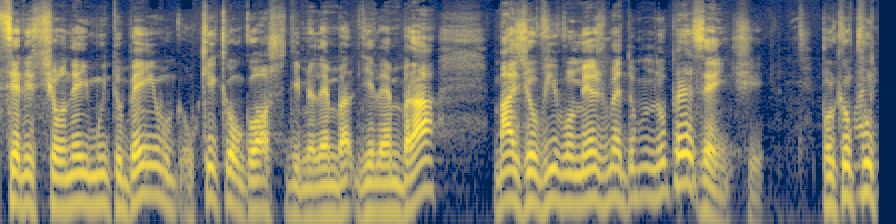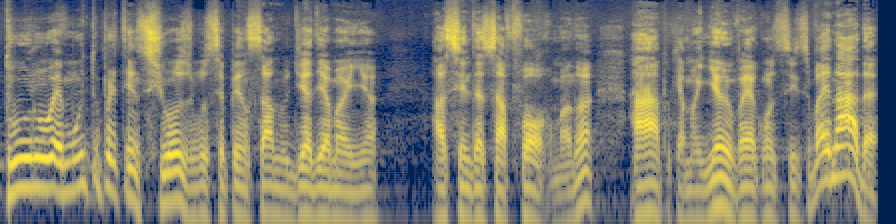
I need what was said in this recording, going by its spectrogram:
selecionei muito bem o, o que, que eu gosto de me lembra, de lembrar, mas eu vivo mesmo é no presente. Porque o futuro é muito pretensioso você pensar no dia de amanhã. Assim, dessa forma, não é? Ah, porque amanhã vai acontecer isso. Vai nada.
